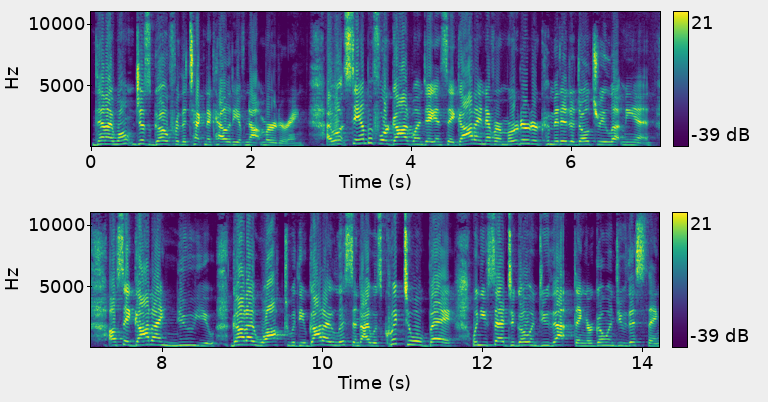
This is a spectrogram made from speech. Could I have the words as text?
then I won't just go for the technicality of not murdering. I won't stand before God one day and say, God, I never murdered or committed adultery, let me in. I'll say, God, I knew you. God, I walked with you. God, I listened. I was quick to obey when you said to go and do that thing or go and do this thing.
